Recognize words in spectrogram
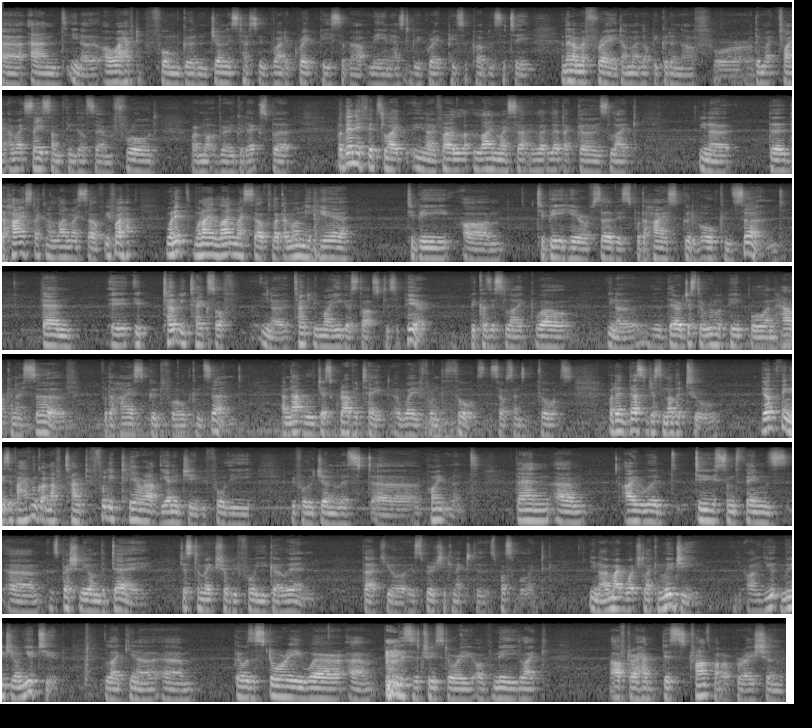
Uh, and you know, oh, I have to perform good, and journalist has to write a great piece about me, and it has to be a great piece of publicity. And then I'm afraid I might not be good enough, or, they might find I might say something, they'll say I'm a fraud, or I'm not a very good expert. But then if it's like you know, if I align myself and let, let that go, it's like, you know, the the highest I can align myself. If I when it when I align myself, like I'm only here to be um, to be here of service for the highest good of all concerned, then it, it totally takes off. You know, totally my ego starts to disappear, because it's like, well, you know, they're just a room of people, and how can I serve for the highest good for all concerned? And that will just gravitate away from the thoughts, the self-centered thoughts. But that's just another tool. The other thing is, if I haven't got enough time to fully clear out the energy before the before the journalist uh, appointment, then um, I would do some things, um, especially on the day, just to make sure before you go in that you're, you're spiritually connected as possible. Like, you know, I might watch like a Mooji, uh, Mooji on YouTube. Like, you know, um, there was a story where um, this is a true story of me. Like, after I had this transplant operation,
